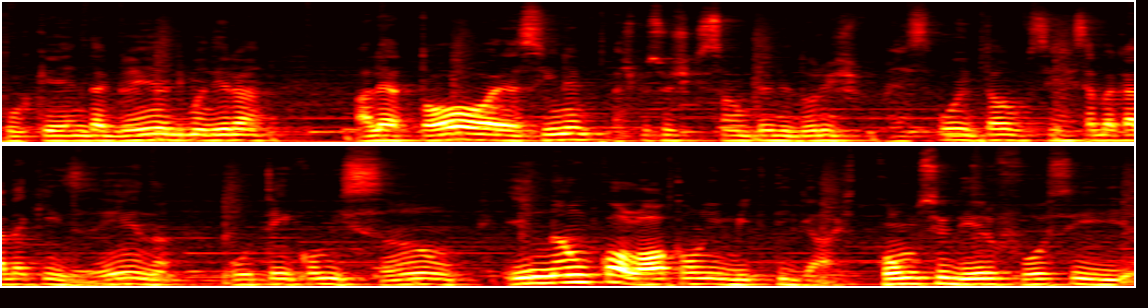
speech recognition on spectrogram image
porque ainda ganha de maneira aleatória, assim, né? As pessoas que são empreendedores, ou então você recebe a cada quinzena, ou tem comissão, e não colocam limite de gasto. Como se o dinheiro fosse,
